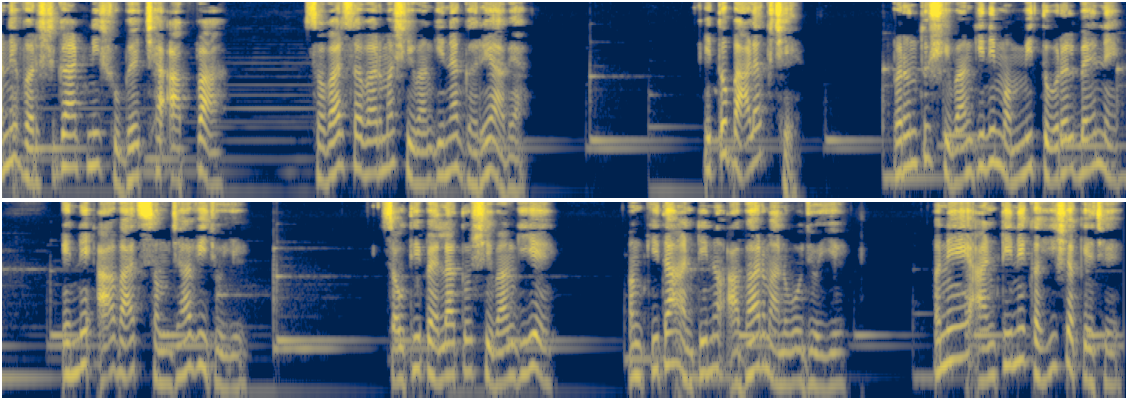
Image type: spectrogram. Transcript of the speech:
અને વર્ષગાંઠની શુભેચ્છા આપવા સવાર સવારમાં શિવાંગીના ઘરે આવ્યા. એ તો બાળક છે, પરંતુ શિવાંગીની મમ્મી તોરલ બહેને એને આ વાત સમજાવવી જોઈએ. સૌથી પહેલાં તો શિવાંગીએ અંકિતા આંટીનો આભાર માનવો જોઈએ અને એ આંટીને કહી શકે છે,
